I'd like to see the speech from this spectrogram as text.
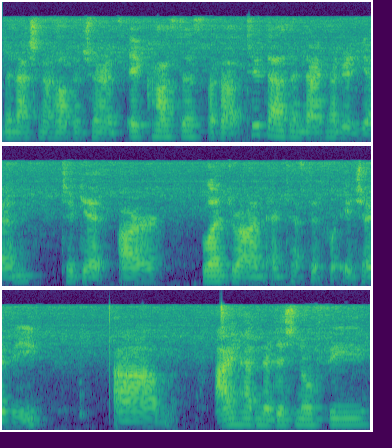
the national health insurance, it cost us about 2,900 yen to get our blood drawn and tested for HIV. Um, I had an additional fee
